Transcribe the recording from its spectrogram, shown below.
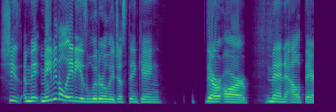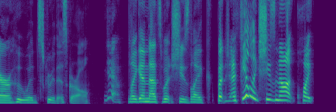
she's maybe the lady is literally just thinking there are men out there who would screw this girl. yeah. Like, and that's what she's like. But I feel like she's not quite.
